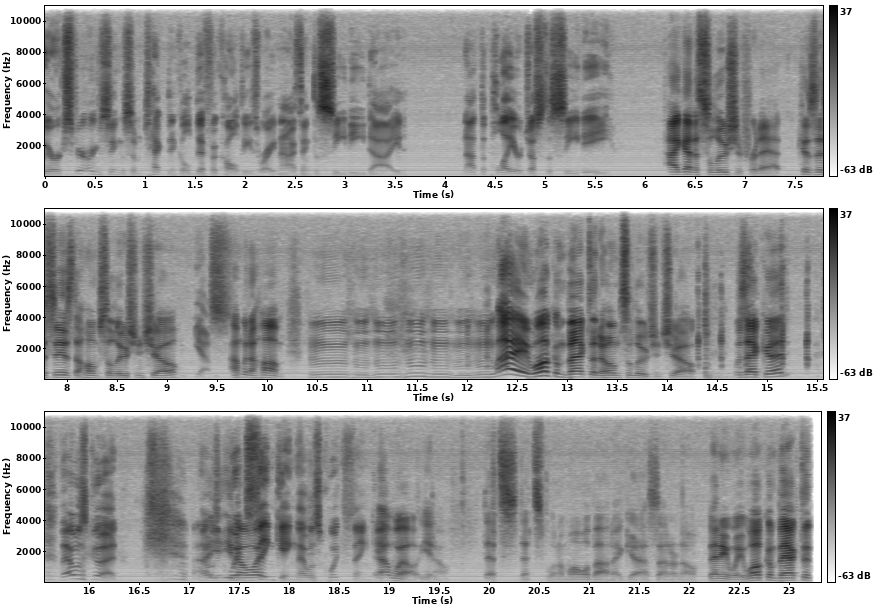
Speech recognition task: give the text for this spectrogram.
We're experiencing some technical difficulties right now. I think the CD died. Not the player, just the CD. I got a solution for that because this is the Home Solution Show. Yes. I'm gonna hum. Hmm, hmm, hmm, hey, welcome back to the Home Solution Show. Was that good? That was good. That was Uh, you quick know what? thinking. That was quick thinking. Uh, well, you know, that's that's what I'm all about, I guess. I don't know. But anyway, welcome back to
